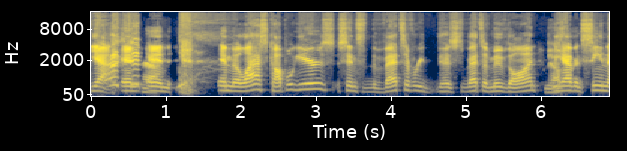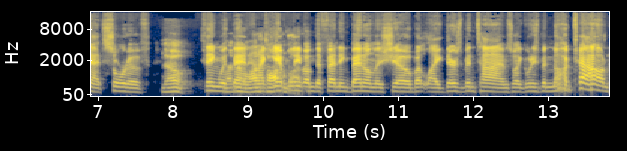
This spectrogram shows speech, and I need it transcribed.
yeah, and and in the last couple years since the vets have re, his vets have moved on, Yeah. we haven't seen that sort of No. thing with Not done Ben. And I can't believe it. I'm defending Ben on this show, but like there's been times like when he's been knocked down,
